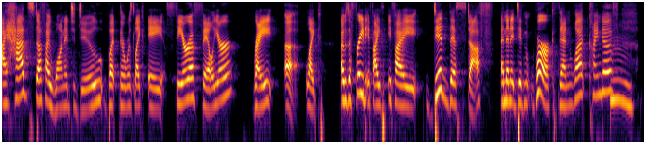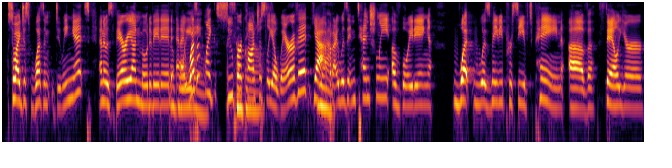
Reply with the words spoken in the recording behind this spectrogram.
I had stuff I wanted to do, but there was like a fear of failure, right? Uh, like I was afraid if I if I did this stuff and then it didn't work, then what kind of? Mm. So I just wasn't doing it and I was very unmotivated and I wasn't like super consciously else. aware of it. Yeah, Yeah. but I was intentionally avoiding what was maybe perceived pain of failure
